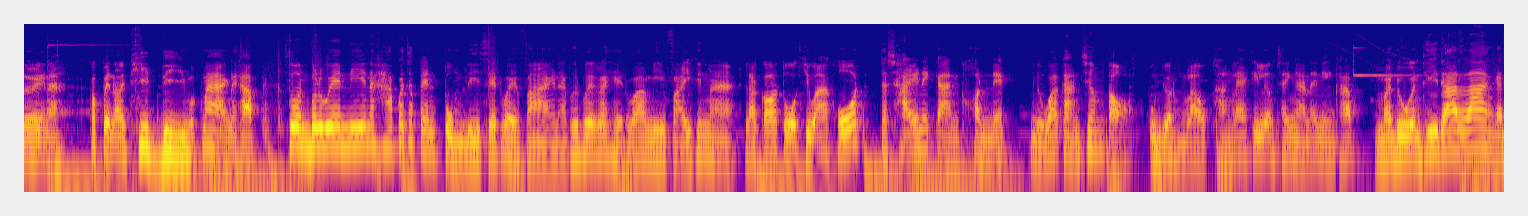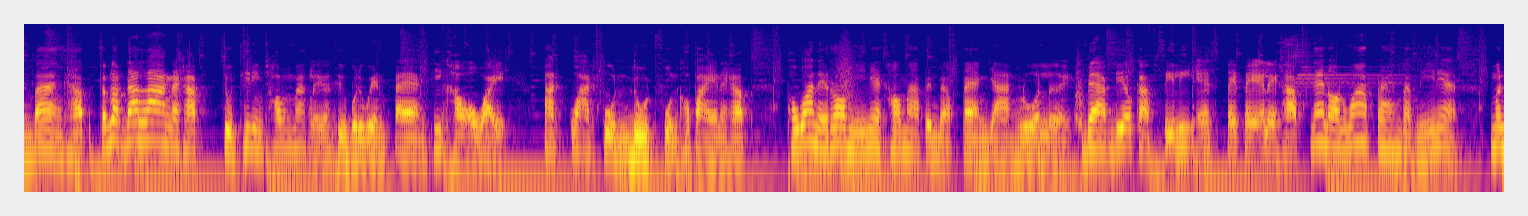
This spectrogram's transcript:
เลยนะ ก็เป็นอะไรที่ดีมากๆนะครับ ส่วนบริเวณนี้นะครับก็จะเป็นปุ่ม Reset Wi-Fi นะ เพื่อนๆก็เห็นว่ามีไฟขึ้นมา แล้วก็ตัว QR Code จะใช้ในการ Connect หรือว่าการเชื่อมต่อหุ่นยนต์ของเราครั้งแรกที่เริ่มใช้งานนั่นเองครับ มาดูกันที่ด้านล่างกันบ้างครับสำหรับด้านล่างนะครับ จุดที่ดิมชอบมากเลยก็คือบริเวณแปลงที่เขาเอาไว้ปัดกวาดฝุ่นดูดฝุ่นเข้าไปนะครับเพราะว่าในรอบนี้เนี่ยเขามาเป็นแบบแปลงยางล้วนเลย แบบเดียวกับซีรีส์ S เป๊ะๆเลยครับแน่นอนว่าแปลงแบบนี้เนี่ย มัน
